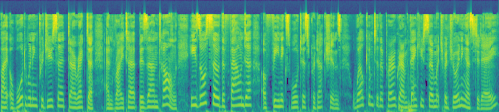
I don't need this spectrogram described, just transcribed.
by award winning producer, director, and writer Bizhan Tong. He's also the founder of Phoenix Waters Productions. Welcome to the program. Thank you so much for joining us today.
